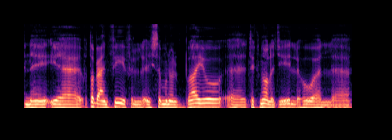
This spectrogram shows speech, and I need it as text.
انه طبعا في في يسمونه ال bio آه، technology اللي هو ال-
